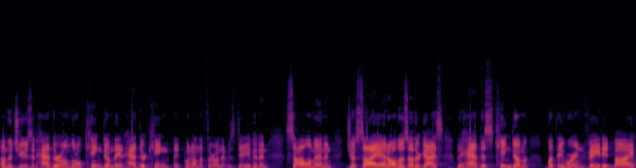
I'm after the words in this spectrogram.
Um, the Jews had had their own little kingdom. They had had their king that they'd put on the throne. That was David and Solomon and Josiah and all those other guys. They had this kingdom, but they were invaded by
